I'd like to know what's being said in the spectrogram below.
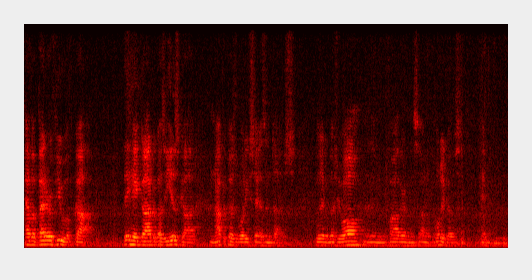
have a better view of God. They hate God because He is God, and not because of what He says and does. We bless you all, and in the Father, and the Son, and the Holy Ghost. Amen.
